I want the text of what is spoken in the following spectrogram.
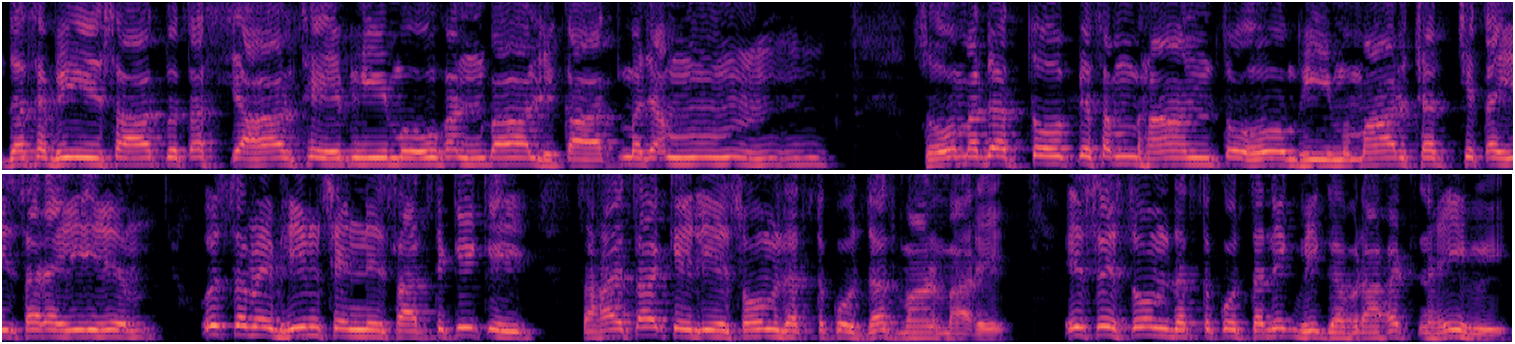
दस भी सात्वत्थे भी मोहन बालिकात्मजम। सोमदत्तोप्य संभ्रांतो भीम मार्छित सरही उस समय भीमसेन ने सात्विकी की सहायता के लिए सोमदत्त को दस बाण मारे। इससे सोमदत्त को तनिक भी घबराहट नहीं हुई।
